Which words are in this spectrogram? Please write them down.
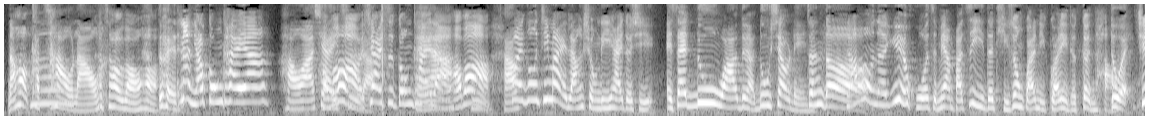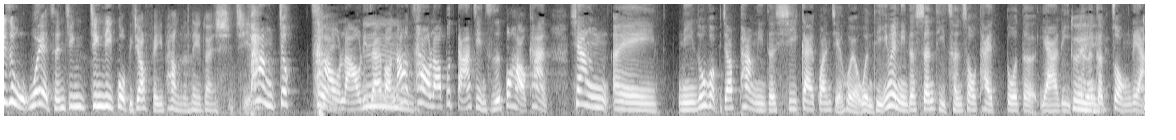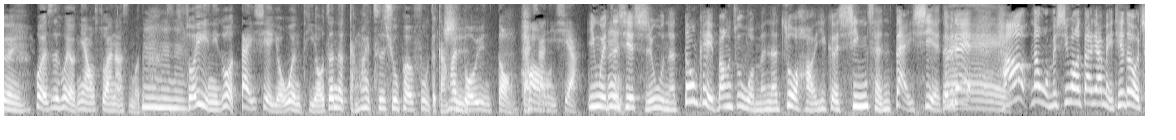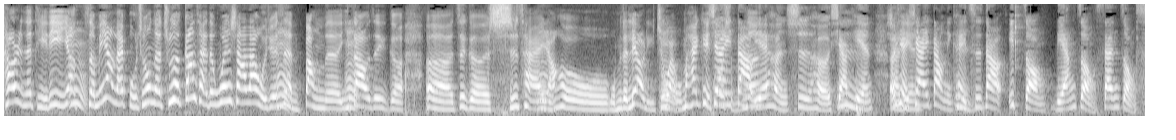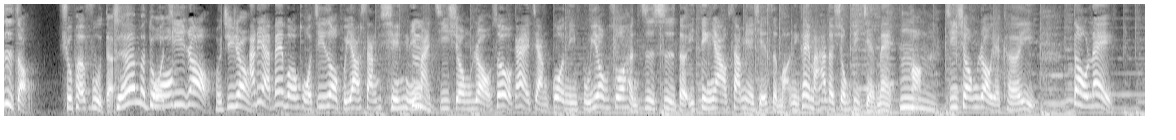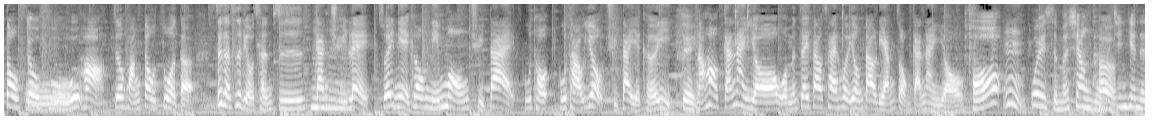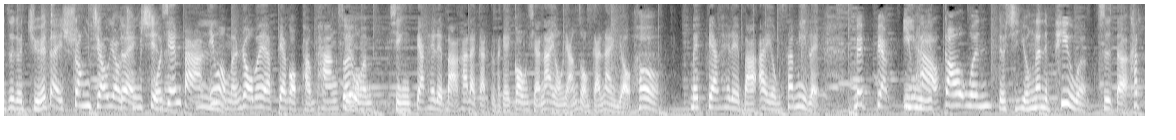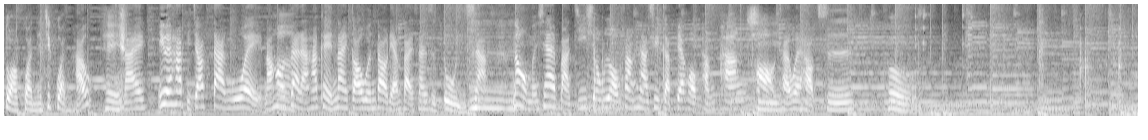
然后咔操劳。我操劳哈。对那你要公开呀，好啊，下一次好不好？下一次公开啦，啊好不好嗯？好外公今麦狼熊厉害的是，哎，在撸啊，对啊，撸笑脸，真的然后呢，越活怎么样，把自己的体重管理管理的更好。对其实我我也曾经经历过比较肥胖的那段时间。胖就操劳，你知道不？嗯然后操劳不打紧，只是不好看。像诶、你如果比较胖，你的膝盖关节会有问题，因为你的身体承受太多的压力的对那个重量，对。或者是会有尿酸啊什么的。嗯。所以你如果代谢有问题哦，真的赶快吃 super food，赶快多运动，改善一下。因为这些食物呢，都可以帮助我们呢做好一个新陈代谢，对不对？对。好，那我们希望大家每天都有超人的体力，要嗯。怎么样来补充呢？除了刚才的温沙拉，我觉得是很棒的一道这个、呃这个食材，然后我们的料理之外，嗯。我们还可以做下一道也很适合夏天，而且下一道你可以吃到一种、两种、三种、四种 super food 这么多火鸡肉。火鸡肉阿。丽亚贝博火鸡肉不要伤心，你买鸡胸肉。所以我刚才讲过，你不用说很自私的，一定要上面写什么，你可以买它的兄弟姐妹，嗯好、鸡胸肉也可以，豆类、豆腐，豆腐哈，这是黄豆做的。这个是柳橙汁、柑橘类，所以你也可以用柠檬取代，葡萄葡萄柚取代也可以。对然后橄榄油，我们这道菜会用到两种橄榄油。哦，嗯嗯，为什么像我们嗯今天的这个绝代双骄要出现？我先把，嗯因为我们肉要标个胖胖，所以我们先标黑的把，它来给大家讲一下，那用两种橄榄油。好，要标黑的吧，爱用啥物嘞？要表因为高温就是用咱的 pure 是的，较大罐的这罐。好嘿，来，因为它比较淡味，然后再来它可以耐高温到两百三十度以上。嗯那我们现在把鸡胸肉放下去，给标好胖胖，好才会好吃。哦，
